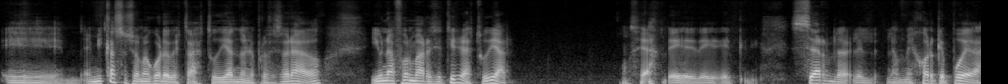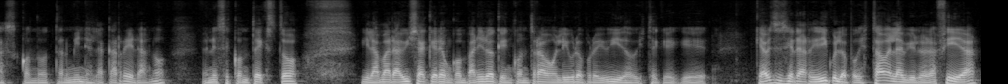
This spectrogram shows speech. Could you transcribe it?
Eh, en mi caso yo me acuerdo que estaba estudiando en el profesorado y una forma de resistir era estudiar. O sea, de, ser lo, mejor que puedas cuando termines la carrera, ¿no? En ese contexto. Y la maravilla que era un compañero que encontraba un libro prohibido, ¿viste? Que, a veces era ridículo porque estaba en la bibliografía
